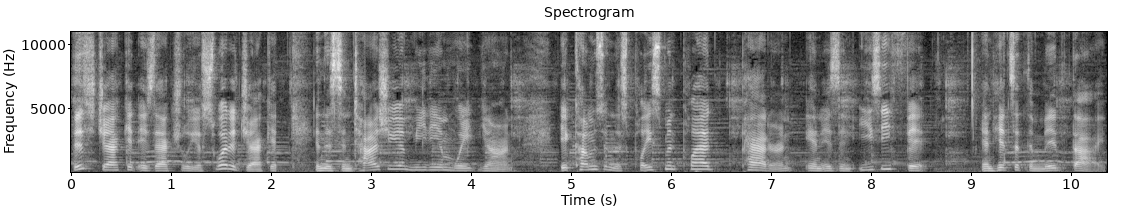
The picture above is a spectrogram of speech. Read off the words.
This jacket is actually a sweater jacket in the Intarsia medium weight yarn. It comes in this placement plaid pattern and is an easy fit and hits at the mid thigh.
